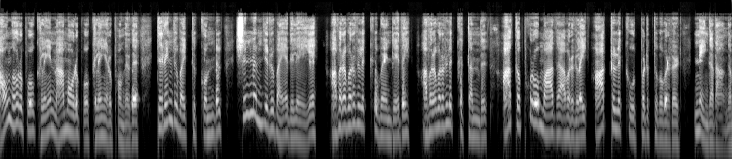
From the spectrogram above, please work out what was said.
அவங்க ஒரு போக்கிலையும் நாம ஒரு போக்கிலையும் இருப்போங்கிறத தெரிந்து வைத்து கொண்டு சின்னஞ்சிறு வயதிலேயே அவரவர்களுக்கு வேண்டியதை அவரவர்களுக்கு தந்து ஆக்கப்பூர்வமாக அவர்களை ஆற்றலுக்கு உட்படுத்துபவர்கள் நீங்க தாங்க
